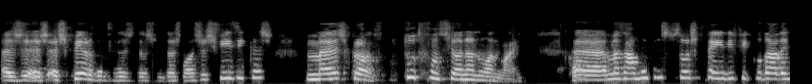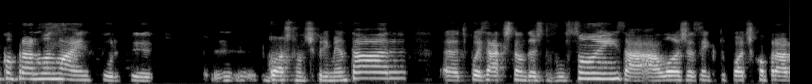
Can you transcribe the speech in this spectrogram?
as, as, as perdas das, das, das, lojas físicas, mas pronto, tudo funciona no online. Claro. Uh, mas há muitas pessoas que têm dificuldade em comprar no online porque uh, gostam de experimentar, uh, depois há a questão das devoluções, há, há, lojas em que tu podes comprar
